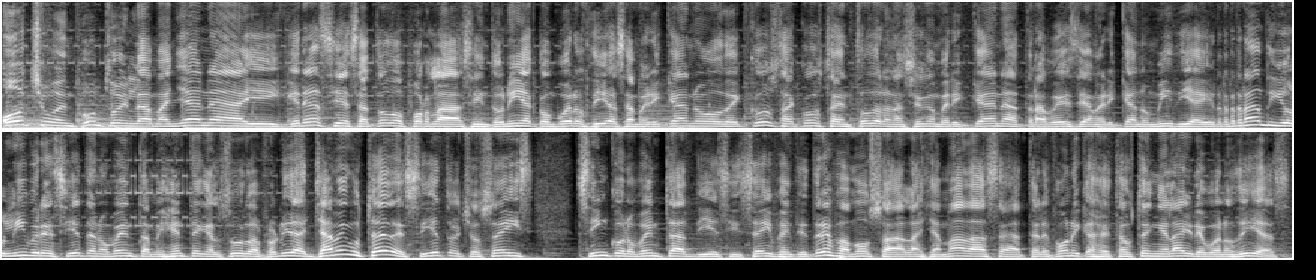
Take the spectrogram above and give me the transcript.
8 en punto en la mañana y gracias a todos por la sintonía con Buenos Días Americano de costa a costa en toda la nación americana a través de Americano Media y Radio Libre 790, mi gente en el sur de la Florida. Llamen ustedes 786-590-1623. Vamos a las llamadas eh, telefónicas. Está usted en el aire. Buenos días.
